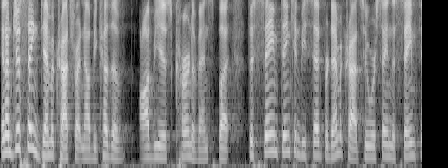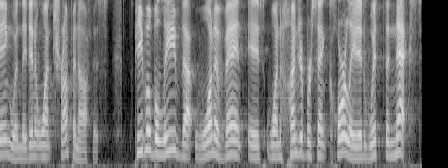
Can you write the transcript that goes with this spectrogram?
And I'm just saying Democrats right now because of obvious current events, but the same thing can be said for Democrats who were saying the same thing when they didn't want Trump in office. People believe that one event is 100% correlated with the next.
